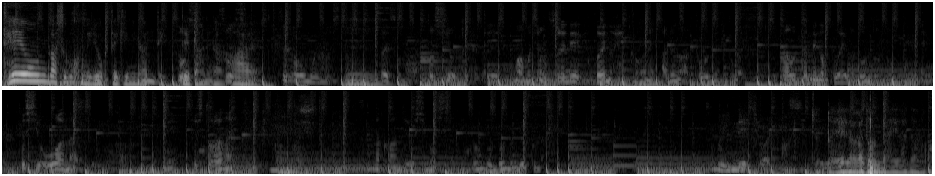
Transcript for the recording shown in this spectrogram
低音がすごく魅力的になっていって、そうですね。だんだん、そうですね。はい。それは思いました。うん。やっぱりその年を取って、まあ、もちろんそれで声の変化はねあるのは当然とはいえ歌うための声がどんどんどんどん年を追わないというか、ね、年取らないというかそんな感じはしましたね。どんどんどんどん良くなっていくっていうそのイメージはあります。ちょっと映画がどんな映画なのか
